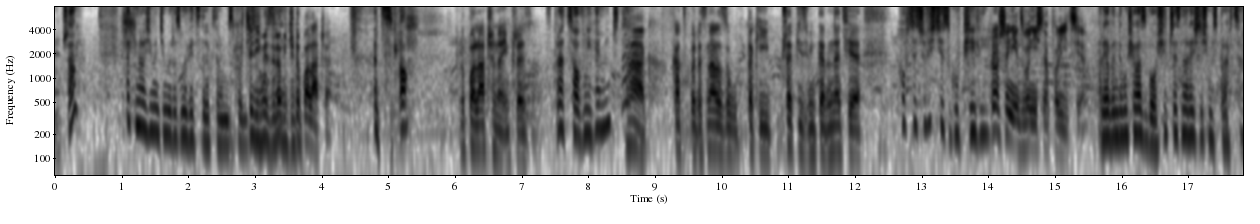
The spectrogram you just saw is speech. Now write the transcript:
Dobrze? W takim razie będziemy rozmawiać z dyrektorem z policji. Chcieliśmy zrobić dopalacze. Co? Dopalacze na imprezę. W pracowni chemicznej? Tak, Kacper znalazł taki przepis w internecie. Chłopcy rzeczywiście zgłupieli. Proszę nie dzwonić na policję. Ale ja będę musiała zgłosić, że znaleźliśmy sprawcę.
